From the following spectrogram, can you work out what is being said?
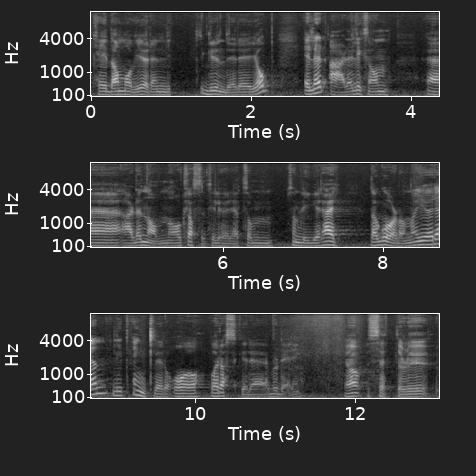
Ok, da må vi gjøre en litt grundigere jobb. Eller er det liksom eh, er det navn og klassetilhørighet som, som, ligger her? Da går det an å gjøre en litt enklere og, og raskere vurdering. Ja, setter du,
